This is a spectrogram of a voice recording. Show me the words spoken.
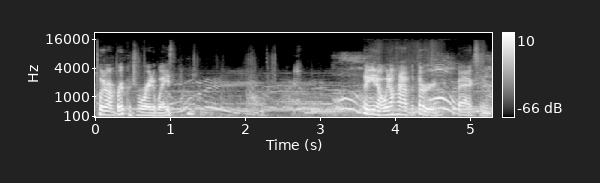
put her on birth control right away. So, you know, we don't have a third by accident.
